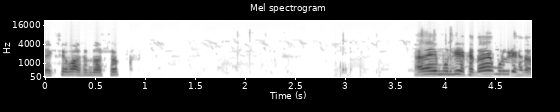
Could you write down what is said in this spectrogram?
দেখতে পাচ্ছেন দর্শক। আরে, এই মুরগি খেতে মুরগি খেতে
